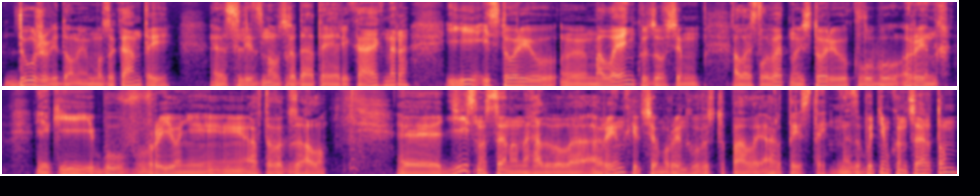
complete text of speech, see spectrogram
дуже відомі музиканти. Е, слід знов згадати Еріка Егнера і історію е, маленьку, зовсім але славетну історію клубу Ринг, який був в районі автовокзалу. Е, дійсно, сцена нагадувала ринг, і в цьому рингу виступали артисти. Незабутнім концертом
